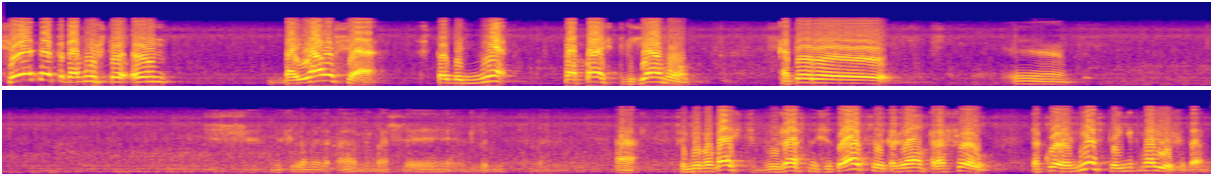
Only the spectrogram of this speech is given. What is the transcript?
все это потому, что он боялся, чтобы не попасть в яму, которую э, а, чтобы не попасть в ужасную ситуацию, когда он прошел такое место и не помолился там,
